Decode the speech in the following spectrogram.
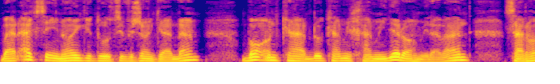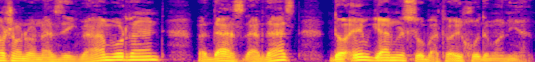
برعکس اینهایی که توصیفشان کردم با آن که هر دو کمی خمیده راه می‌روند سرهاشان را نزدیک به هم بردند و دست در دست دائم گرم صحبتهای خودمانی هند.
